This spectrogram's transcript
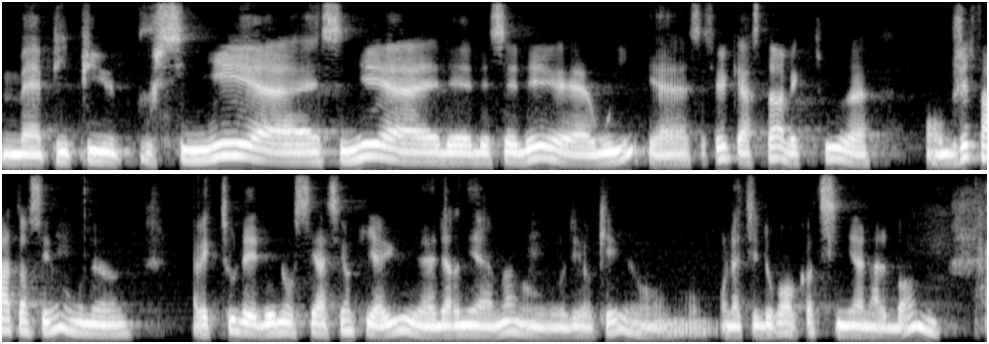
mais puis, puis pour signer, euh, signer euh, des, CD, euh, oui. c'est sûr ce avec tout, on est obligé de faire attention. On avec toutes les dénonciations qu'il y a eu dernièrement, on dit OK, on, on a-t-il droit encore de signer un album?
